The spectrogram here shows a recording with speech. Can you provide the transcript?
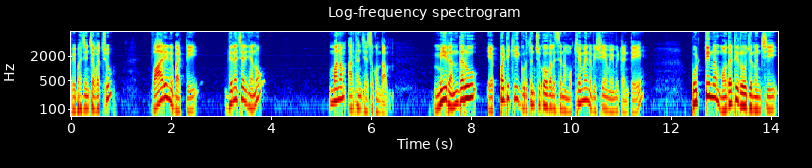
విభజించవచ్చు. వారిని బట్టి దినచర్యను మనం అర్థం చేసుకుందాం. మీరందరూ ఎప్పటికీ గుర్తుంచుకోవలసిన ముఖ్యమైన విషయం ఏమిటంటే పుట్టిన మొదటి రోజు నుంచి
